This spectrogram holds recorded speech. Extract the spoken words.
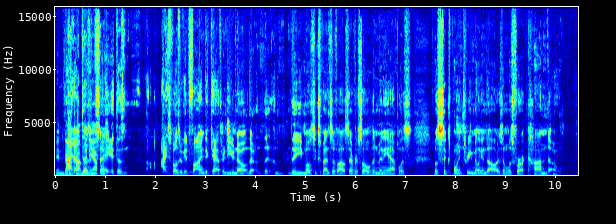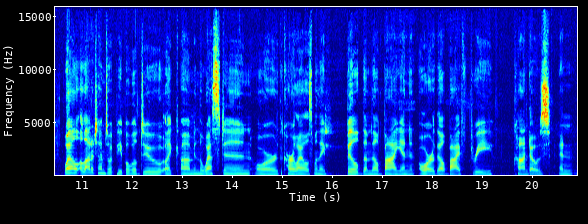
in I downtown don't- it doesn't Minneapolis? say. It doesn't. I suppose we could find it, Catherine. Do you know the, the the most expensive house ever sold in Minneapolis was 6.3 million dollars and was for a condo. Well, a lot of times what people will do, like um, in the Westin or the Carlyle, is when they build them, they'll buy in, and, or they'll buy three condos and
